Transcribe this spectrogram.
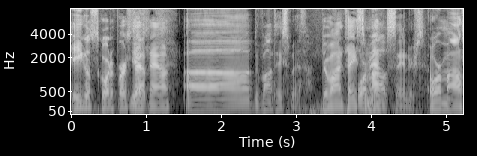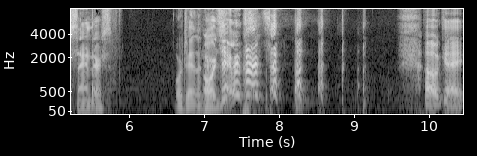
Eagles score the first Yep. touchdown. Uh, DeVonta Smith DeVonta or Smith Miles Sanders or Miles Sanders or Jalen or Hurts. Jalen Hurts. okay.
